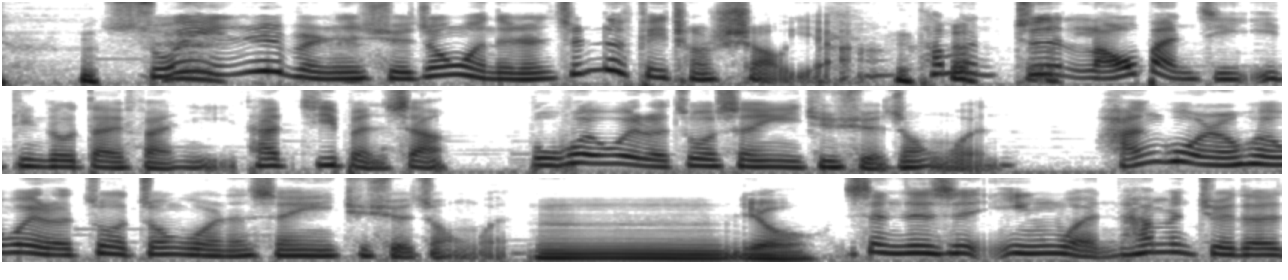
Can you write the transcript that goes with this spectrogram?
所以日本人学中文的人真的非常少呀，他们就是老板级一定都带翻译，他基本上不会为了做生意去学中文。韩国人会为了做中国人的生意去学中文，嗯，有，甚至是英文。他们觉得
